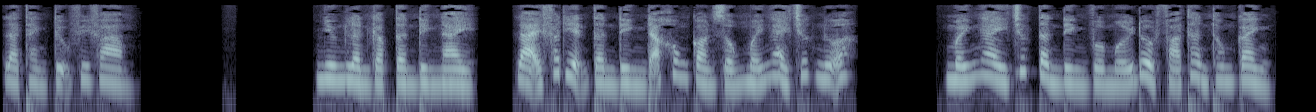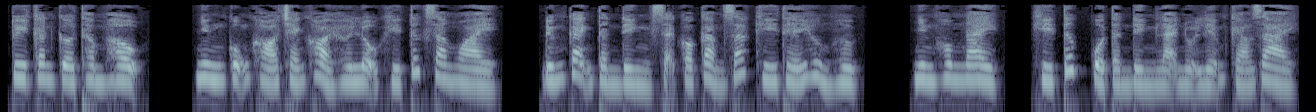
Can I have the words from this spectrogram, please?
là thành tựu phi phàm. Nhưng lần gặp tần đình này lại phát hiện tần đình đã không còn giống mấy ngày trước nữa. Mấy ngày trước tần đình vừa mới đột phá thần thông cảnh, tuy căn cơ thâm hậu, nhưng cũng khó tránh khỏi hơi lộ khí tức ra ngoài, đứng cạnh tần đình sẽ có cảm giác khí thế hừng hực. Nhưng hôm nay, khí tức của tần đình lại nội liễm kéo dài.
